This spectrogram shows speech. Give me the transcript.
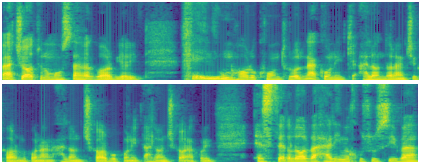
بچه هاتون رو مستقل بار بیارید. خیلی اونها رو کنترل نکنید که الان دارن چی کار می‌کنن الان چی کار بکنید الان چی کار نکنید. استقلال و حریم خصوصی و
